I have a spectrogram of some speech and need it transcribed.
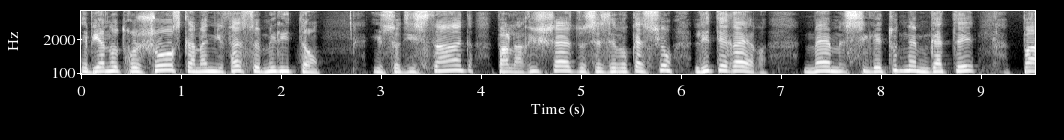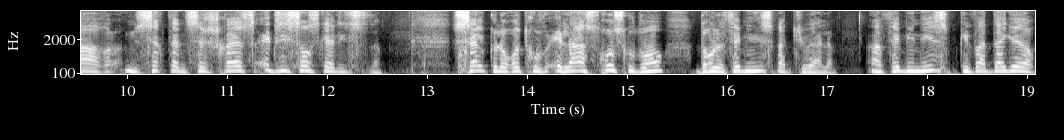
est bien autre chose qu'un manifeste militant. Il se distingue par la richesse de ses évocations littéraires, même s'il est tout de même gâté par une certaine sécheresse existentialiste celle que l'on retrouve hélas trop souvent dans le féminisme actuel. Un féminisme qui va d'ailleurs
